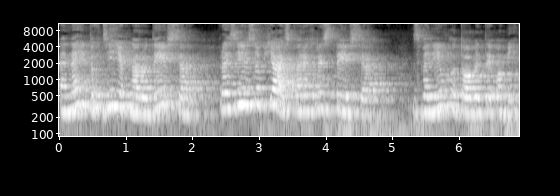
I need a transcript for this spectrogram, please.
Еней тоді, як народився, разів зо п'ять перехрестився, звелів готовити обід.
